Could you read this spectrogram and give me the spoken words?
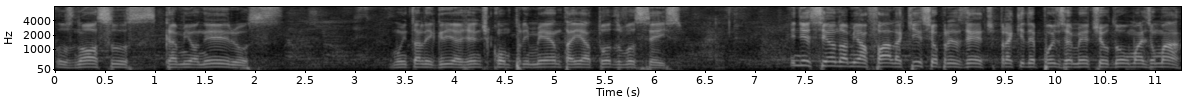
os nossos caminhoneiros. Muita alegria, a gente cumprimenta aí a todos vocês. Iniciando a minha fala aqui, senhor presidente, para que depois realmente eu dou mais uma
